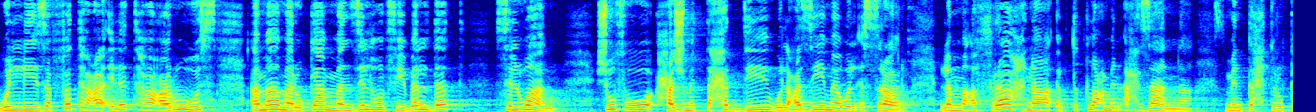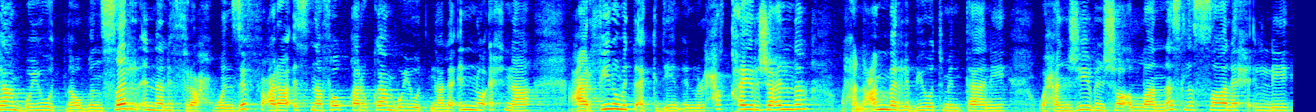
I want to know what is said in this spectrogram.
واللي زفتها عائلتها عروس أمام ركام منزلهم في بلدة سلوان. شوفوا حجم التحدي والعزيمة والإصرار. لما أفراحنا بتطلع من أحزاننا من تحت ركام بيوتنا وبنصر إن نفرح ونزف عرائسنا فوق ركام بيوتنا لأنه إحنا عارفين ومتأكدين إنه الحق حيرجع لنا وحنعمر البيوت من تاني وحنجيب إن شاء الله النسل الصالح اللي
